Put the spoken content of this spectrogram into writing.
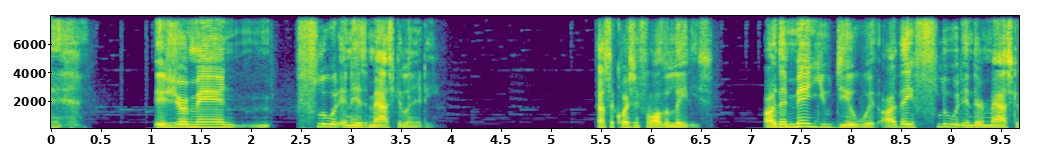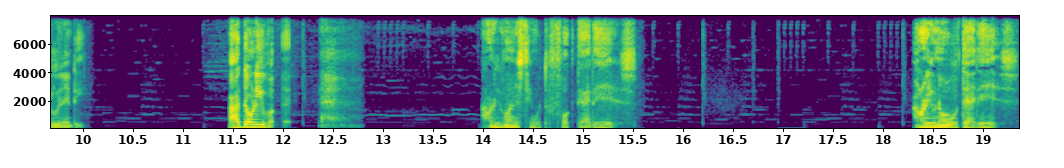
is your man fluid in his masculinity? That's a question for all the ladies. Are the men you deal with are they fluid in their masculinity? I don't even I don't even understand what the fuck that is. I don't even know what that is.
